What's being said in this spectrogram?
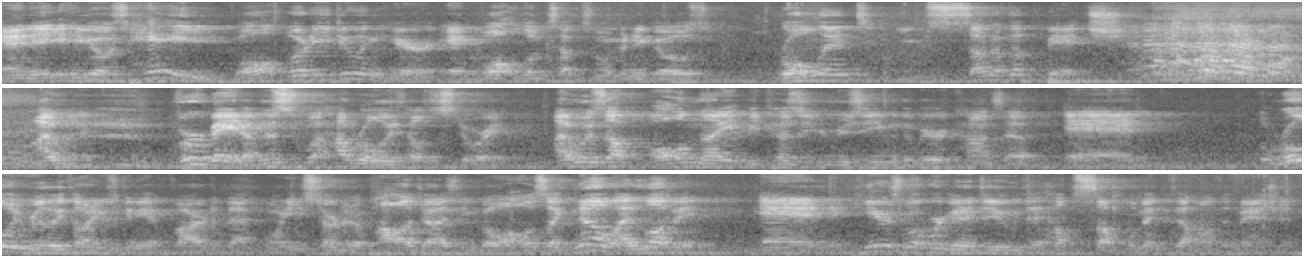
and he goes, "Hey, Walt, what are you doing here?" And Walt looks up to him and he goes, "Roland, you son of a bitch." I, verbatim, this is how Rolly tells the story. I was up all night because of your Museum of the Weird concept, and Rolly really thought he was to get fired at that point. He started apologizing, but I was like, no, I love it, and here's what we're to do to help supplement the Haunted Mansion.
